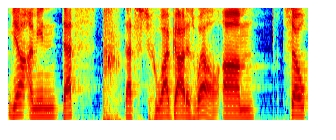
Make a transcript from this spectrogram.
yeah. I mean, that's that's who I've got as well. Um, so,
